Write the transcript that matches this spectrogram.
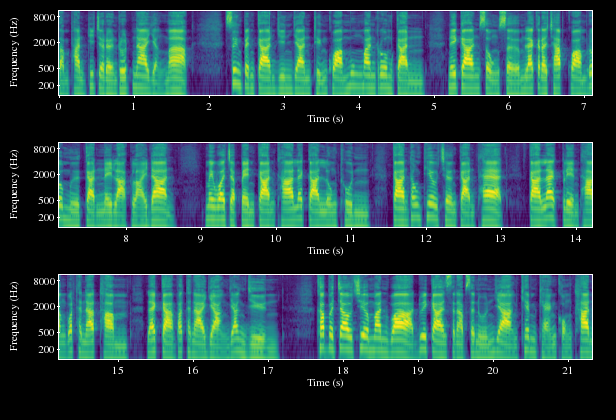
สัมพันธ์ที่เจริญรุดหน้าอย่างมาก ซึ่งเป็นการยืนยันถึงความมุ่งมั่นร่วมกัน ในการส่งเสริมและกระชับความร่วมมือกันในหลากหลายด้าน ไม่ว่าจะเป็นการค้าและการลงทุน การท่องเที่ยวเชิงการแพทย์ การแลกเปลี่ยนทางวัฒนธรรม และการพัฒนาอย่างยั่งยืน ข้าพเจ้าเชื่อมั่นว่าด้วยการสนับสนุนอย่างเข้มแข็งของท่าน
